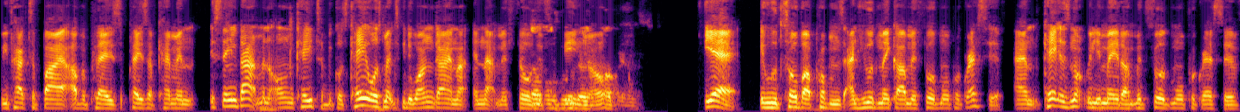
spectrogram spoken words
we've had to buy other players. Players have come in. It's the indictment on Keita because Keita was meant to be the one guy in that, in that midfield with Fabinho. Yeah, it would solve our problems and he would make our midfield more progressive. And Keita's not really made our midfield more progressive.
